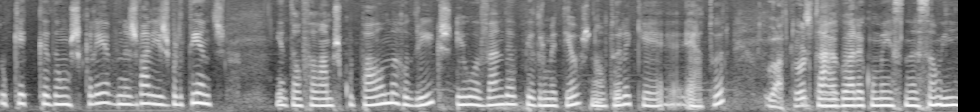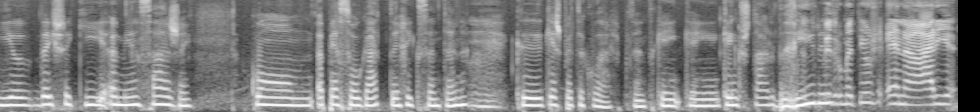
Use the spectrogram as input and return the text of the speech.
o que é que cada um escreve nas várias vertentes. E então falámos com o Palma Rodrigues, eu, a Wanda, o Pedro Mateus, na altura, que é, é ator. O ator Está agora com uma encenação e eu deixo aqui a mensagem com a peça O Gato, de Henrique Santana, uhum. que, que, é espetacular. Portanto, quem, quem, quem gostar de rir. Pedro Mateus é na área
